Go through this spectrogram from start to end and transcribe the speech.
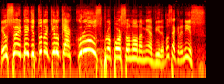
Eu sou herdeiro de tudo aquilo que a cruz proporcionou na minha vida. Você crê nisso?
